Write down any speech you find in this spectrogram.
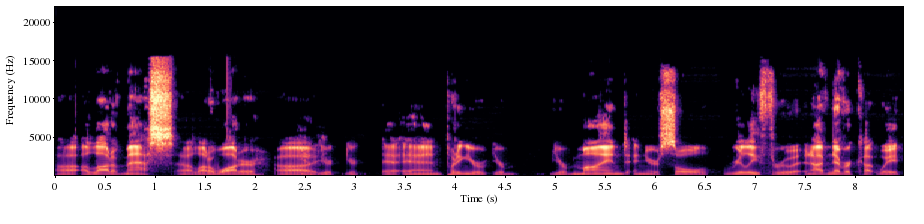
uh, a lot of mass, a lot of water. Uh, Yeah. You're you're and putting your your your mind and your soul really through it. And I've never cut weight,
